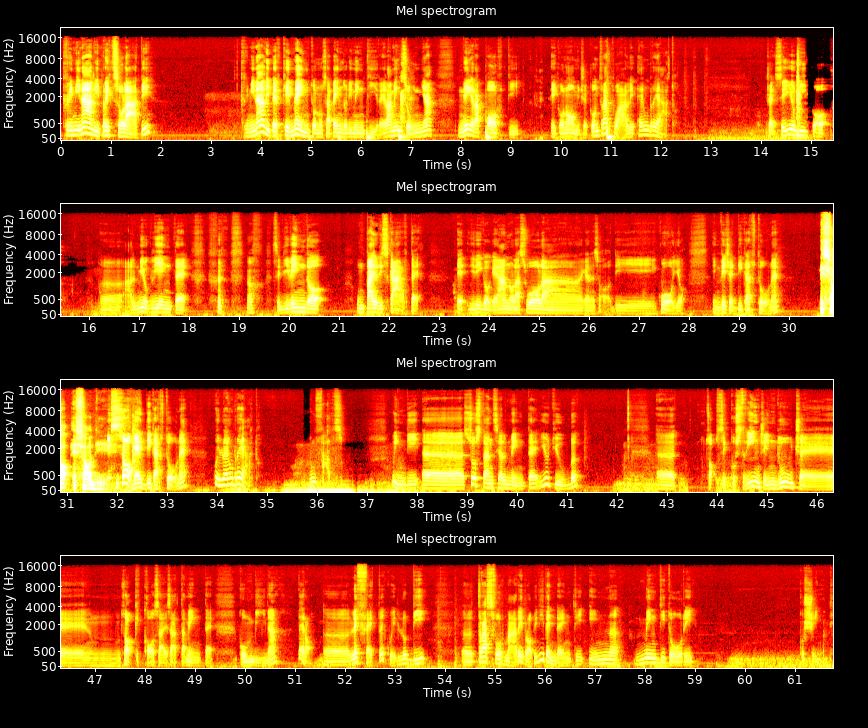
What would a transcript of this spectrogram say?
criminali prezzolati, criminali perché mentono sapendo di mentire. La menzogna nei rapporti economici e contrattuali è un reato. Cioè se io dico uh, al mio cliente, no, se gli vendo un paio di scarpe, e gli dico che hanno la suola, che ne so, di cuoio, invece di cartone, e so, e so, di... e so che è di cartone, quello è un reato, un falso. Quindi eh, sostanzialmente YouTube, eh, so se costringe, induce, non so che cosa esattamente combina, però eh, l'effetto è quello di eh, trasformare i propri dipendenti in mentitori coscienti.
